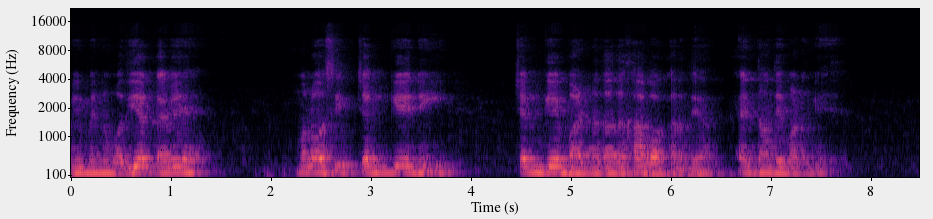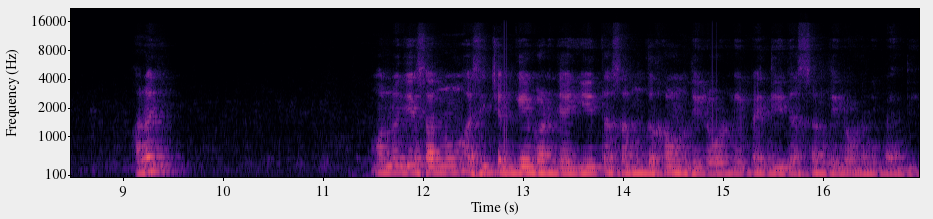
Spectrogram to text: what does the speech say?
ਵੀ ਮੈਨੂੰ ਵਧੀਆ ਕਹਵੇ ਮਤਲਬ ਅਸੀਂ ਚੰਗੇ ਨਹੀਂ, ਚੰਗੇ ਬਣਨ ਦਾ ਦਿਖਾਵਾ ਕਰਦੇ ਆ ਐਦਾਂ ਦੇ ਬਣ ਗਏ। ਹਨਾ ਜੀ? ਮੰਨ ਲਓ ਜੇ ਸਾਨੂੰ ਅਸੀਂ ਚੰਗੇ ਬਣ ਜਾਈਏ, ਤਾਂ ਸਾਨੂੰ ਦਿਖਾਉਣ ਦੀ ਲੋੜ ਨਹੀਂ ਪੈਂਦੀ, ਦੱਸਣ ਦੀ ਲੋੜ ਨਹੀਂ ਪੈਂਦੀ।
